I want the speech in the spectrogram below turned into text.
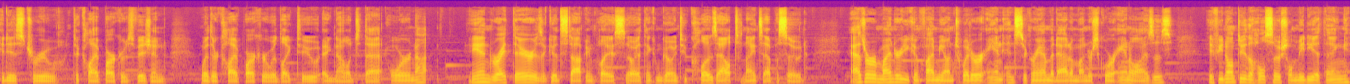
it is true to Clive Barker's vision, whether Clive Barker would like to acknowledge that or not. And right there is a good stopping place, so I think I'm going to close out tonight's episode. As a reminder, you can find me on Twitter and Instagram at Adam underscore analyzes. If you don't do the whole social media thing,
